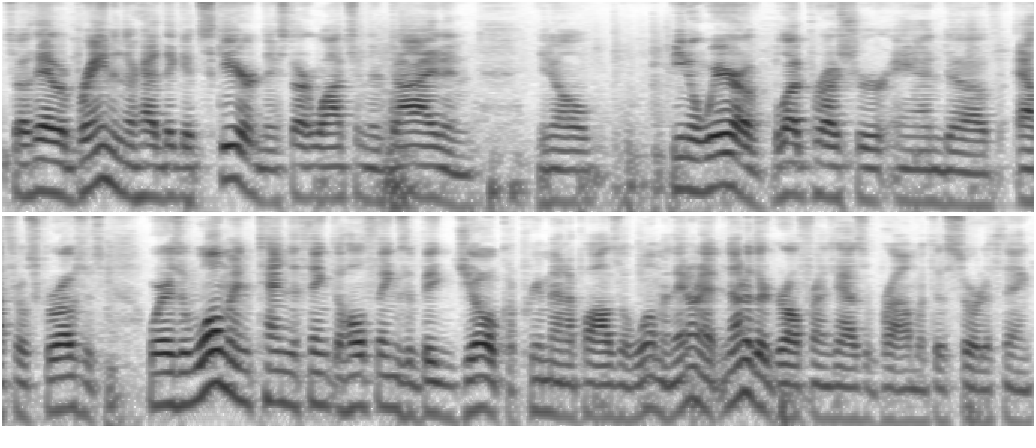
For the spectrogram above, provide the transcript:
So if they have a brain in their head, they get scared and they start watching their diet and, you know, being aware of blood pressure and of atherosclerosis. Whereas a woman tend to think the whole thing's a big joke, a premenopausal woman. They don't have, none of their girlfriends has a problem with this sort of thing.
